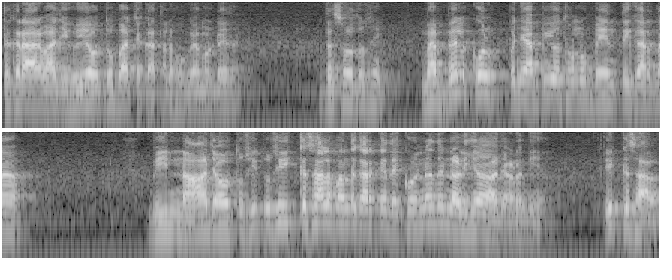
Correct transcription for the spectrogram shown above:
ਤਕਰਾਰਬਾਜ਼ੀ ਹੋਈ ਆ ਉਸ ਤੋਂ ਬਾਅਦ ਚ ਕਤਲ ਹੋ ਗਿਆ ਮੁੰਡੇ ਦਾ। ਦੱਸੋ ਤੁਸੀਂ। ਮੈਂ ਬਿਲਕੁਲ ਪੰਜਾਬੀਓ ਤੁਹਾਨੂੰ ਬੇਨਤੀ ਕਰਦਾ ਵੀ ਨਾ ਜਾਓ ਤੁਸੀਂ। ਤੁਸੀਂ ਇੱਕ ਸਾਲ ਬੰਦ ਕਰਕੇ ਦੇਖੋ, ਇਹਨਾਂ ਦੇ ਨਲੀਆਂ ਆ ਜਾਣਗੀਆਂ। ਇੱਕ ਸਾਲ।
